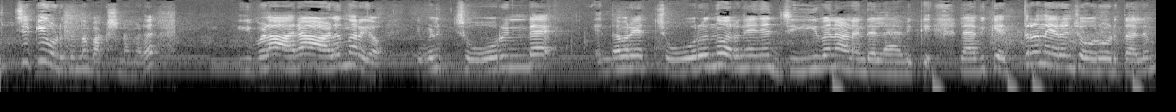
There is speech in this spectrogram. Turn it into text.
ഉച്ചയ്ക്ക് കൊടുക്കുന്ന ഭക്ഷണങ്ങൾ ഇവളാരാളെന്നറിയോ? ഇവൾ ചോറിന്റെ എന്താ പറയുക ചോറ് എന്ന് പറഞ്ഞു കഴിഞ്ഞാൽ ജീവനാണ് എന്റെ ലാവിക്ക്. ലാവിക്ക് എത്ര നേരം ചോറ് കൊടുത്താലും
